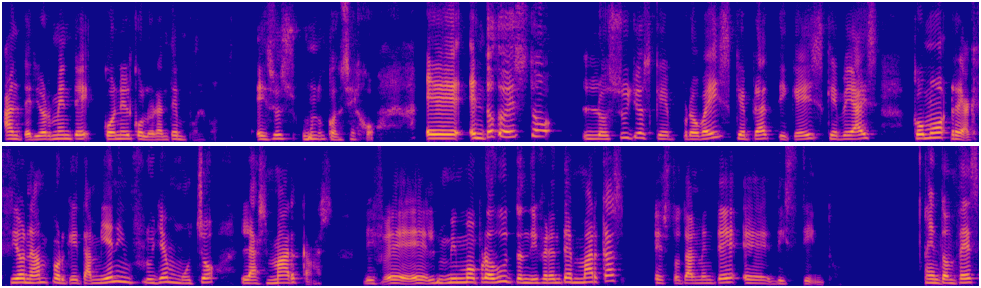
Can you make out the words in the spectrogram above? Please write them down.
anteriormente con el colorante en polvo. Eso es un consejo. Eh, en todo esto, lo suyo es que probéis, que practiquéis, que veáis cómo reaccionan, porque también influyen mucho las marcas. el mismo producto en diferentes marcas es totalmente eh, distinto. Entonces,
